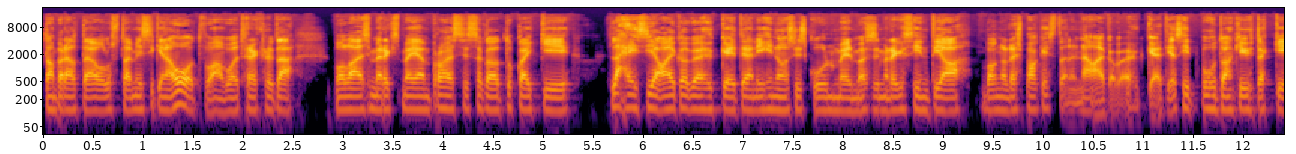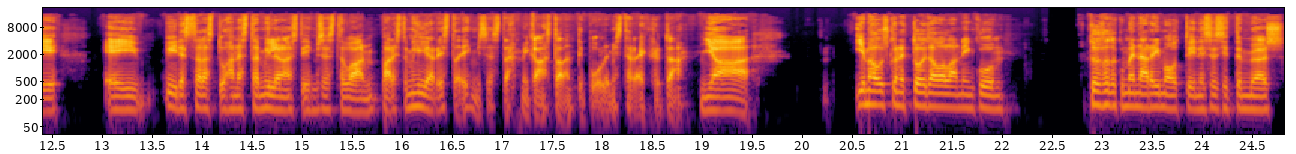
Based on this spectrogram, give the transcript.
Tampereelta tai Oulusta tai missä ikinä oot, vaan voit rekrytä. Me ollaan esimerkiksi meidän prosessissa katsottu kaikki läheisiä aikavyöhykkeitä ja niihin on siis kuulunut meillä myös esimerkiksi Intia, Bangladesh, Pakistan nämä aikavyöhykkeet. Ja sitten puhutaankin yhtäkkiä ei 500 000 miljoonasta ihmisestä, vaan parista miljardista ihmisestä, mikä on talenttipuuli, mistä rekrytään. Ja, ja mä uskon, että toi tavallaan niin kuin – toisaalta kun mennään remoteen, niin se sitten myös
